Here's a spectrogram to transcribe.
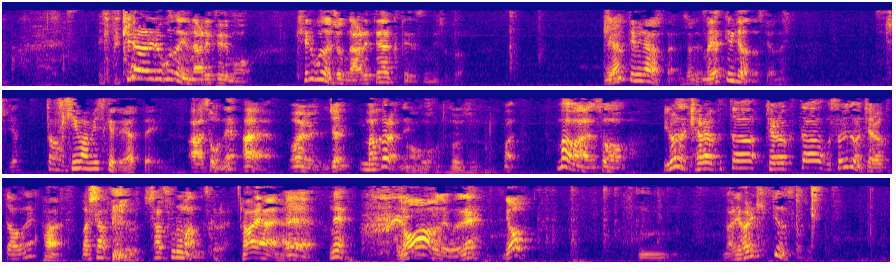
蹴られることに慣れてても蹴ることにちょっと慣れてなくてですねちょっと。やってみなかったんでしょまあ、やってみたかったですけどね。やった。隙間見つけたらやったらええんだあそうね。はい。わかりました。じゃあ今からねこう。うんそうです。まあ、まあまあそのいろんなキャラクターキャラクターそれぞれのキャラクターをね、はい。まあ、シャッフルシャッフルマンですから。はいはいはい、ええ。ね。おーそうということでね。ようん。何張り切ってんですか？ち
